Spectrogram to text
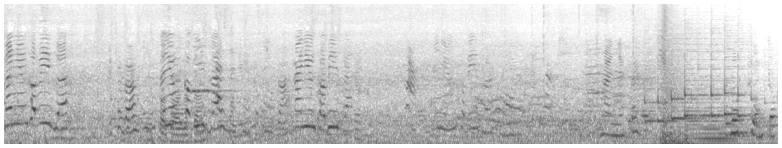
menjünk a vízbe. Micsoda? Megyünk a vízbe. Megyünk a vízbe. Megyünk a vízbe. Menjetek. Azok csontok.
